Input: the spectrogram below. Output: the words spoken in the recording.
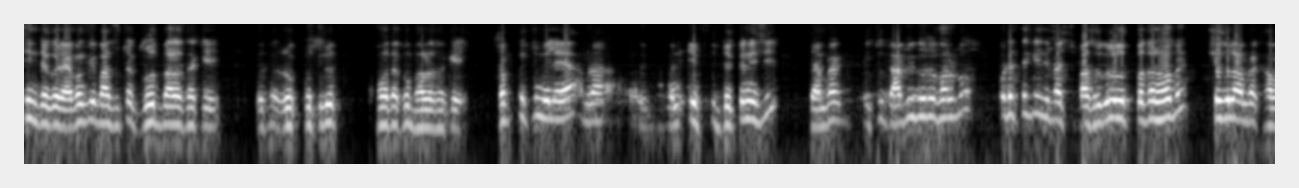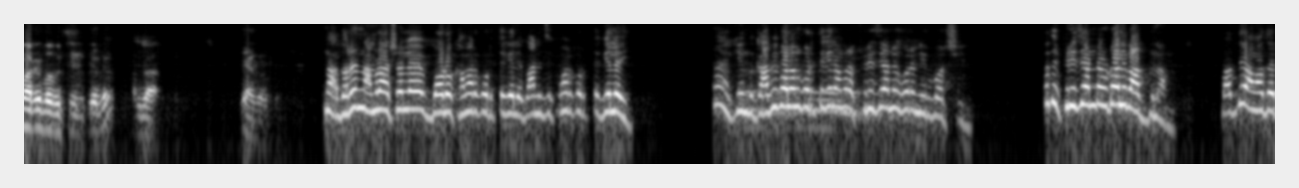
চিন্তা করে, এবং কি বাছুরটা গ্রোথ ভালো থাকে, রোগ প্রতিরোধ ক্ষমতা খুব ভালো থাকে, সবকিছু মিলে আমরা মানে উদ্যোগটা নিয়েছি যে আমরা একটু গাভী গরু ফেলব ওটার থেকে যে বাছুরগুলো উৎপাদন হবে, সেগুলো আমরা খামারের ভবিষ্যৎ হিসেবে আমরা না, ধরেন আমরা আসলে বড় খামার করতে গেলে, বাণিজ্যিক খামার করতে গেলেই হ্যাঁ কিন্তু গাভী পালন করতে গেলে আমরা ফ্রিজিয়ানের উপরে নির্ভরশীল। ফ্রিজিয়ানটা উঠালে বাদ দিলাম বাদ দিয়ে আমাদের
